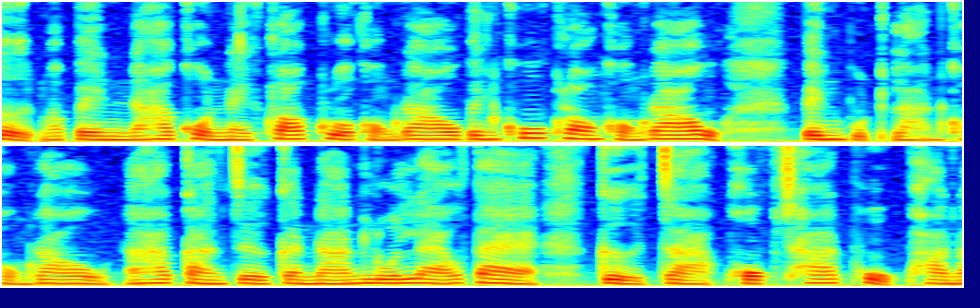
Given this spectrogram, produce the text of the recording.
เกิดมาเป็นนะคะคนในครอบครัวของเรา เป็นคู่ครองของเรา เป็นบุตรหลานของเรานะคะการเจอกันนั้นล้วนแล้วแต่เกิดจากภพชาติผูกพัน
